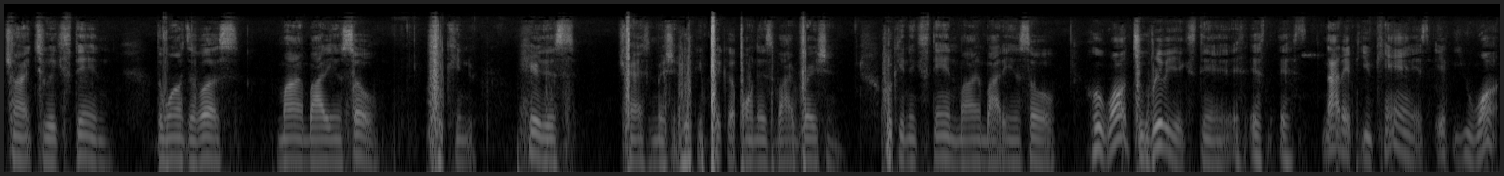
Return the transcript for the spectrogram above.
trying to extend the ones of us, mind, body, and soul who can hear this transmission, who can pick up on this vibration, who can extend mind, body, and soul, who want to really extend. It's, it's, it's not if you can, it's if you want,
